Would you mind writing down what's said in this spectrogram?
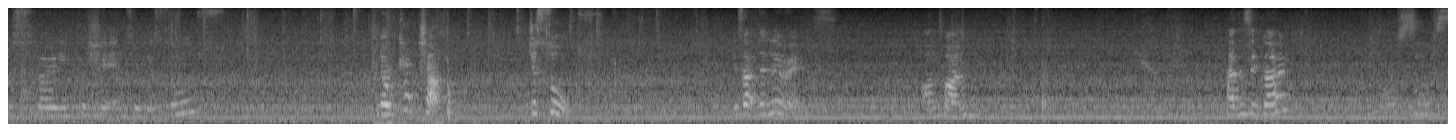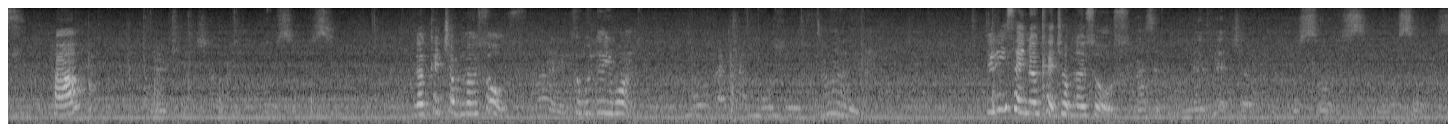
Just slowly push it into the sauce. No ketchup, just sauce. Is that the lyrics? Antoine? Yeah. How does it go? No sauce. Huh? No ketchup. No sauce. No ketchup, no sauce. No. So what do you want? No ketchup, no sauce. No. Did he say no ketchup, no sauce? Said no ketchup, no sauce. No sauce.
